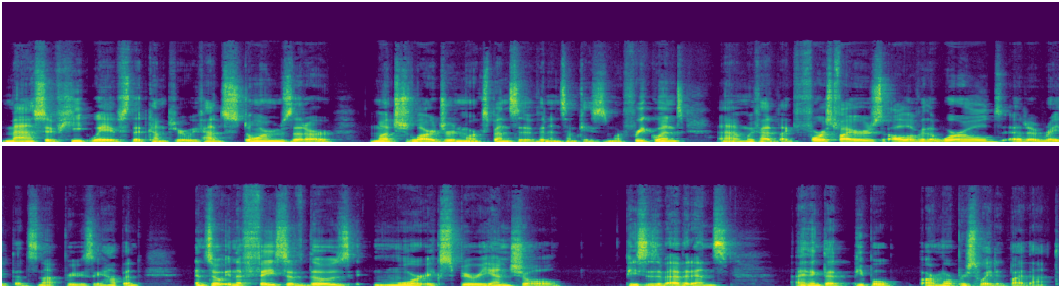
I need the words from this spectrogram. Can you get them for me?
massive heat waves that come through. We've had storms that are much larger and more expensive, and in some cases more frequent. Um, we've had like forest fires all over the world at a rate that's not previously happened. And so, in the face of those more experiential pieces of evidence, I think that people are more persuaded by that.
